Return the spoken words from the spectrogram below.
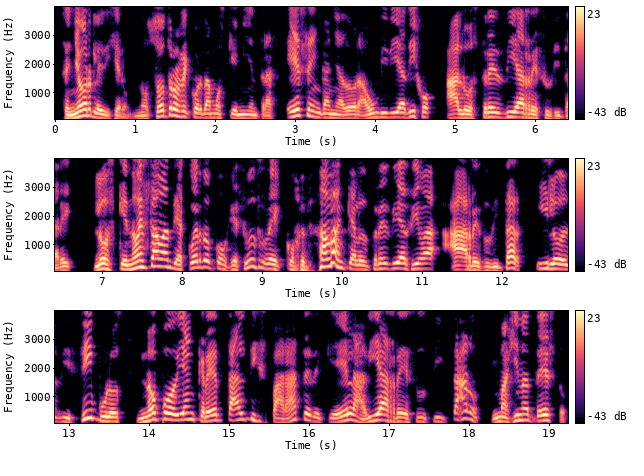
Señor, le dijeron, nosotros recordamos que mientras ese engañador aún vivía, dijo, a los tres días resucitaré. Los que no estaban de acuerdo con Jesús recordaban que a los tres días iba a resucitar y los discípulos no podían creer tal disparate de que él había resucitado. Imagínate esto.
